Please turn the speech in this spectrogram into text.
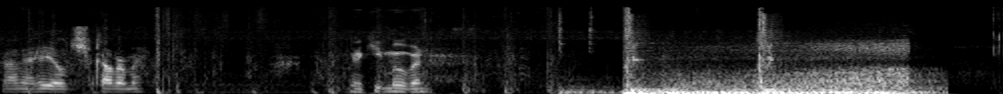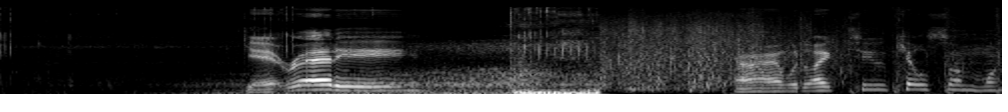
Trying to heal, just cover me. I'm gonna keep moving. Get ready. I would like to kill someone.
